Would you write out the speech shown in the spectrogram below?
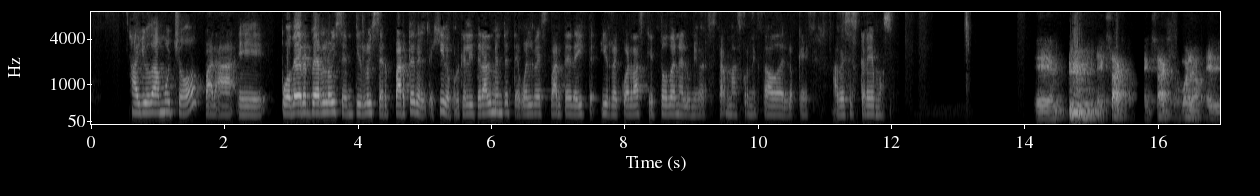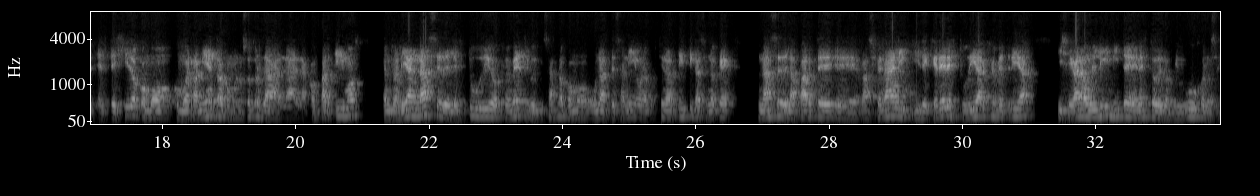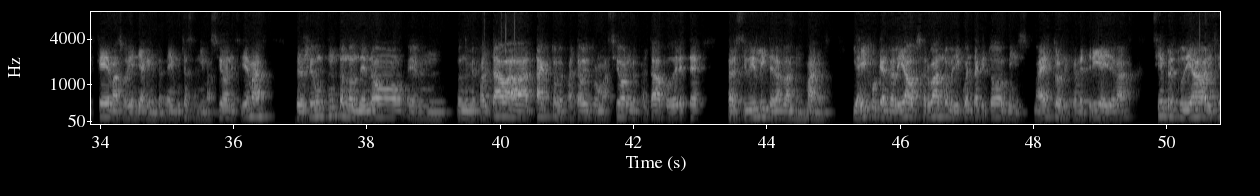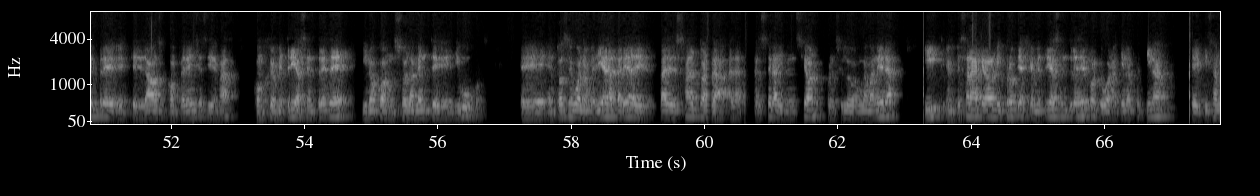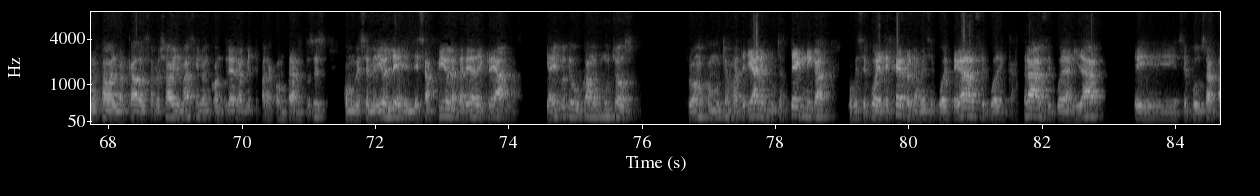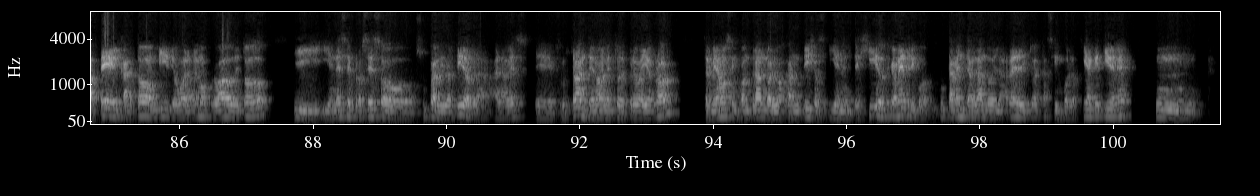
ayuda mucho para eh, poder verlo y sentirlo y ser parte del tejido, porque literalmente te vuelves parte de y, y recuerdas que todo en el universo está más conectado de lo que a veces creemos. Eh, exacto, exacto. Bueno, el, tejido como, como, herramienta, como nosotros la, compartimos, en realidad nace del estudio geométrico y quizás no como una artesanía, una cuestión artística, sino que nace de la parte eh, racional y de querer estudiar geometría y llegar a un límite en esto de los dibujos, los esquemas, hoy en día que en Internet hay muchas animaciones y demás, pero llegó un punto en donde, no, eh, donde me faltaba tacto, me faltaba información, me faltaba poder este, percibirla y tenerla en mis manos. Y ahí fue que en realidad observando me di cuenta que todos mis maestros de geometría y demás siempre estudiaban y siempre este, daban sus conferencias y demás con geometrías en 3D y no con solamente dibujos. Eh, entonces, bueno, me di a la tarea de dar el salto a la, tercera dimensión, por decirlo de alguna manera, y empezar a crear mis propias geometrías en 3D, porque, bueno, aquí en Argentina eh, quizás no estaba el mercado desarrollado y demás, y no encontré realmente para comprar. Entonces, como que se me dio el, el desafío, la tarea de crearlas. Y ahí fue que buscamos muchos, probamos con muchos materiales, muchas técnicas, porque se puede tejer, pero también se puede pegar, se puede encastrar, se puede anidar, eh, se puede usar papel, cartón, vidrio, bueno, hemos probado de todo y, en ese proceso súper divertido, pero a la vez eh, frustrante, ¿no? En esto de prueba y error, terminamos encontrando en los canutillos y en el tejido geométrico, justamente hablando de la red y toda esta simbología que tiene,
